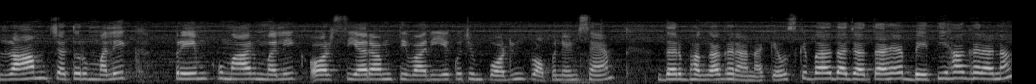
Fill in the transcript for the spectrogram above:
राम चतुर मलिक, प्रेम कुमार मलिक और सियाराम तिवारी, ये कुछ इम्पोर्टेंट प्रोपोनेंट्स हैं दरभंगा घराना के। उसके बाद आ जाता है बेतिहा घराना।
